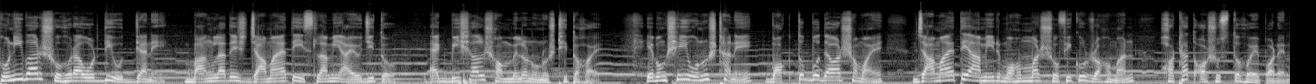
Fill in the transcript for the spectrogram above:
শনিবার সোহরাওয়ার্দী উদ্যানে বাংলাদেশ জামায়াতে ইসলামী আয়োজিত এক বিশাল সম্মেলন অনুষ্ঠিত হয় এবং সেই অনুষ্ঠানে বক্তব্য দেওয়ার সময় জামায়াতে আমির মোহাম্মদ শফিকুর রহমান হঠাৎ অসুস্থ হয়ে পড়েন।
